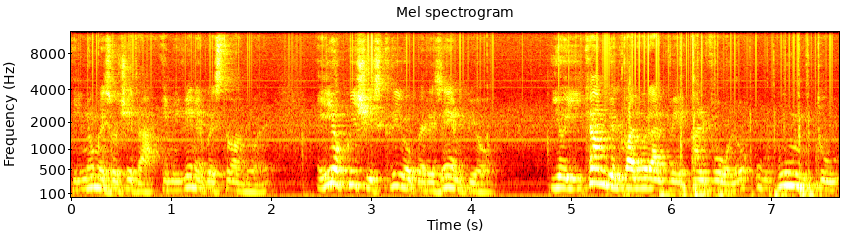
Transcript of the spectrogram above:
il nome società e mi viene questo valore e io qui ci scrivo per esempio io gli cambio il valore al, al volo ubuntu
